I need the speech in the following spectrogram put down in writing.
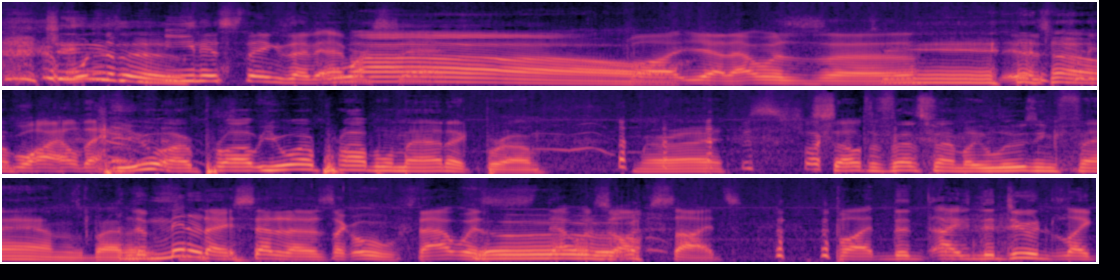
One of the meanest things I've ever said. wow. But yeah, that was uh, it was pretty wild. you are prob you are problematic, bro. All right. Self defense family losing fans by the this. minute I said it, I was like, "Oh, that was that was No. offsides." But the I, the dude like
